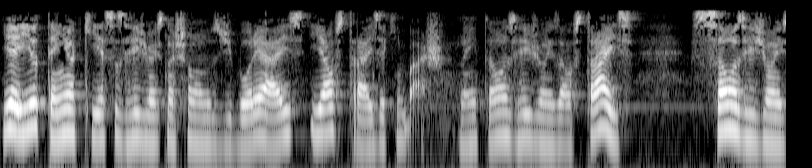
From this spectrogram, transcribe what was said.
e aí eu tenho aqui essas regiões que nós chamamos de boreais e austrais aqui embaixo. Né? Então as regiões austrais são as regiões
